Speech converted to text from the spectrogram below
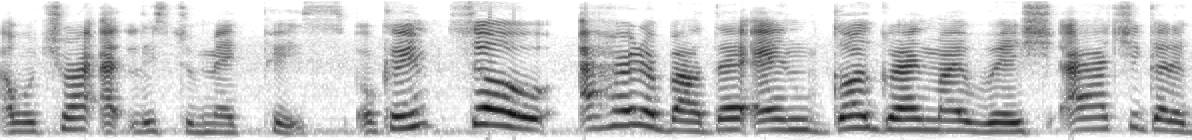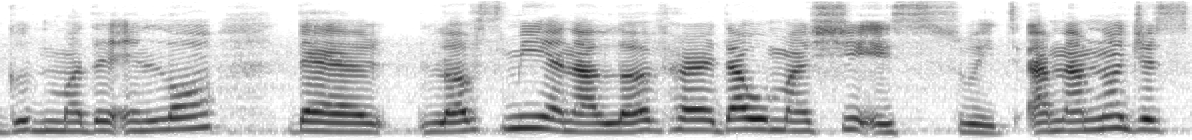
I would try at least to make peace. Okay? So I heard about that and God grant my wish. I actually got a good mother-in-law that loves me and I love her. That woman, she is sweet. And I'm not just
